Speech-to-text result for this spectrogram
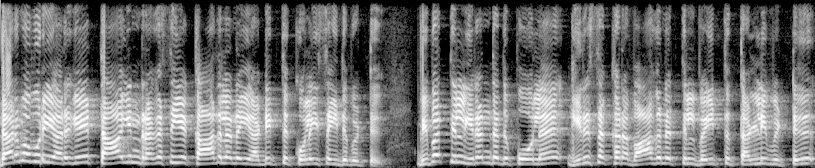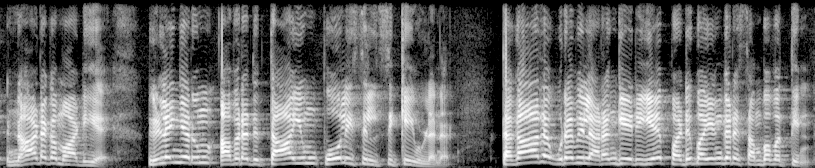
தருமபுரி அருகே தாயின் ரகசிய காதலனை அடித்து கொலை செய்துவிட்டு விபத்தில் இறந்தது போல இருசக்கர வாகனத்தில் வைத்து தள்ளிவிட்டு நாடகமாடிய இளைஞரும் அவரது தாயும் போலீசில் சிக்கியுள்ளனர். தகாத உறவில் அரங்கேறிய படுபயங்கர சம்பவத்தின்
